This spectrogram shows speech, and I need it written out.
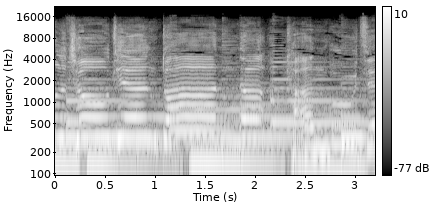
南方的秋天，短的看不见。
